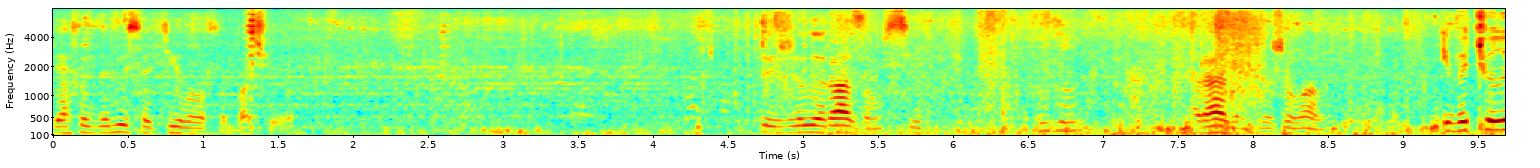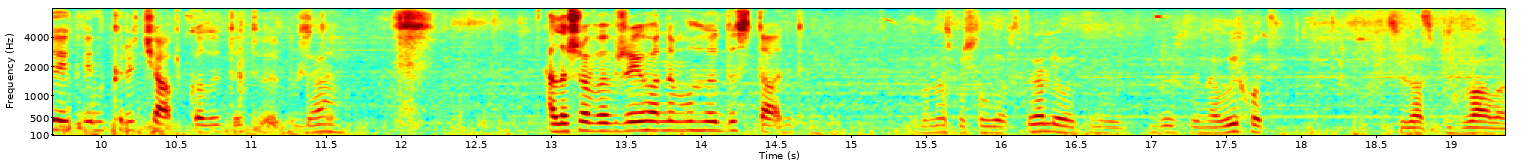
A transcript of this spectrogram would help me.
Я ще дивлюся, тіло його. Ти жили разом всі. Угу. Разом проживали. І ви чули, як він кричав, коли тут вибух Да. Але що, ви вже його не могли достати? Бо нас почали обстрілювати, ми вийшли на виход сюди з підвала,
